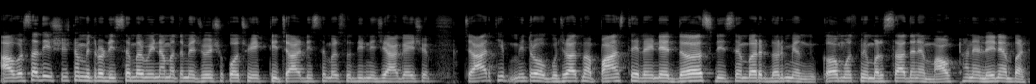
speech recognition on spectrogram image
આ વરસાદી સિસ્ટમ મિત્રો ડિસેમ્બર મહિનામાં તમે જોઈ શકો છો. એકથી ચાર ડિસેમ્બર સુધીની જે આગાહી છે. ચારથી મિત્રો ગુજરાતમાં પાંચથી લઈને દસ ડિસેમ્બર દરમિયાન કમોસમી વરસાદ અને માવઠાને લઈને પણ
